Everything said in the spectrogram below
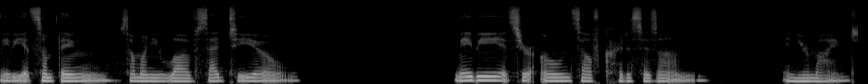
Maybe it's something someone you love said to you. Maybe it's your own self criticism in your mind.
